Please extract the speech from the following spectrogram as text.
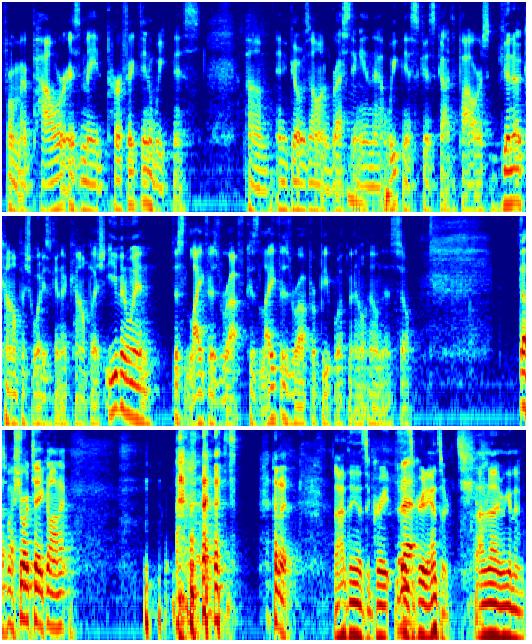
for my power is made perfect in weakness. Um, and he goes on resting in that weakness because God's power is going to accomplish what he's going to accomplish, even when just life is rough, because life is rough for people with mental illness. So that's my short take on it. I think that's a great that's that- a great answer. I'm not even gonna.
